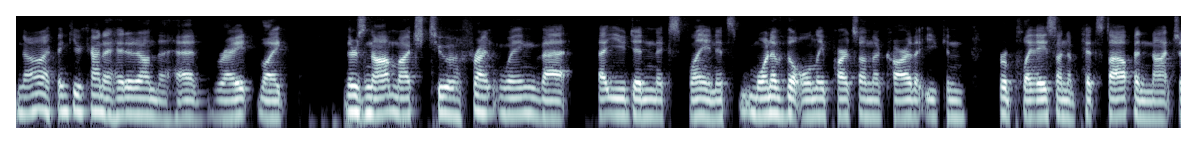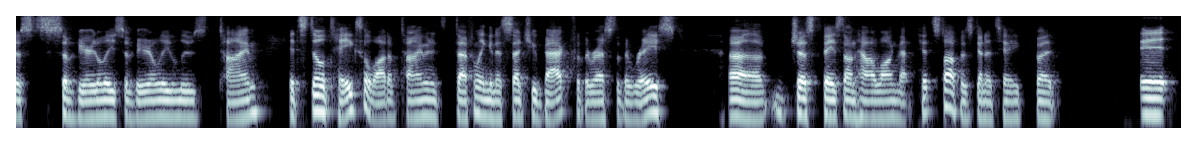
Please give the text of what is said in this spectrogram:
No, I think you kind of hit it on the head, right? Like there's not much to a front wing that that you didn't explain. It's one of the only parts on the car that you can replace on a pit stop and not just severely, severely lose time. It still takes a lot of time and it's definitely going to set you back for the rest of the race, uh, just based on how long that pit stop is going to take. But it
